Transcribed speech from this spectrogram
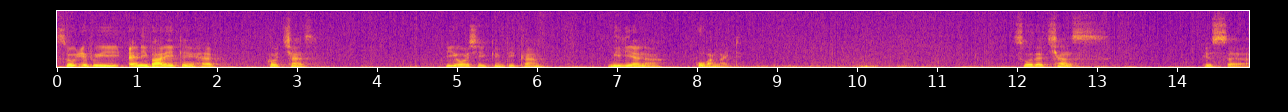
So if we, anybody can have good chance, he or she can become millionaire overnight. So the chance is uh,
